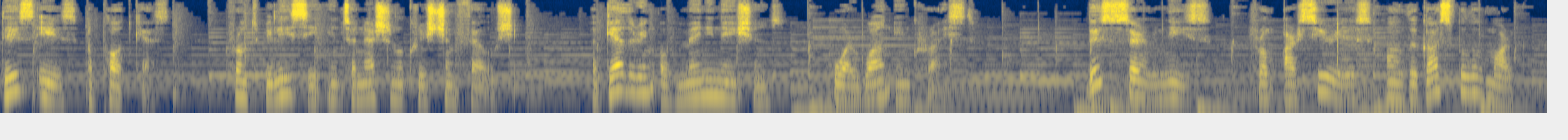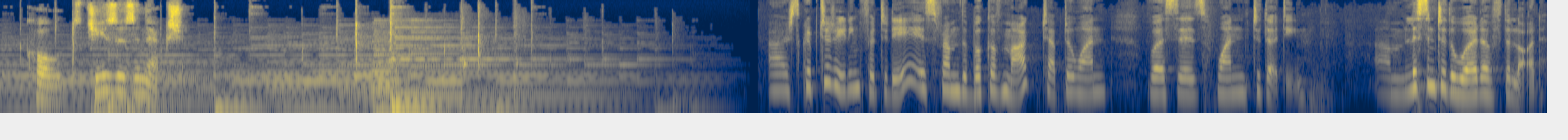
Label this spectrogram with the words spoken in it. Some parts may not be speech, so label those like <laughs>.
This is a podcast from Tbilisi International Christian Fellowship, a gathering of many nations who are one in Christ. This sermon is from our series on the Gospel of Mark called Jesus in Action. Our scripture reading for today is from the book of Mark, chapter 1, verses 1 to 13. Um, listen to the word of the Lord.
